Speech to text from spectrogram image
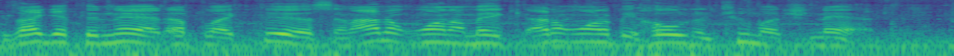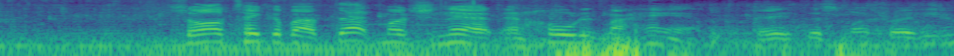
is I get the net up like this, and I don't want to make, I don't want to be holding too much net. So I'll take about that much net and hold it in my hand, okay, this much right here.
